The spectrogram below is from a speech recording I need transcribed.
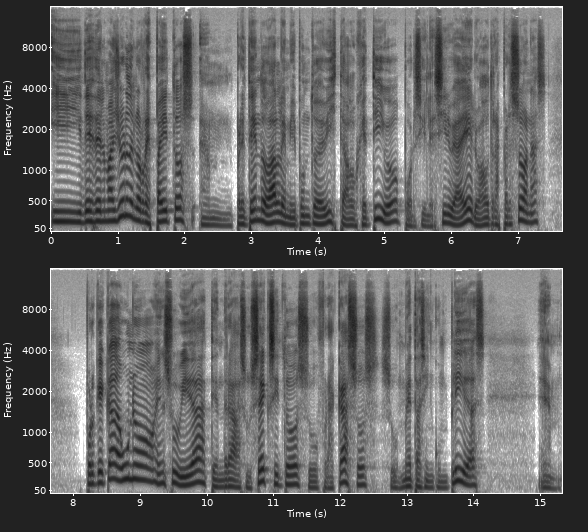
Y desde el mayor de los respetos em, pretendo darle mi punto de vista objetivo, por si le sirve a él o a otras personas, porque cada uno en su vida tendrá sus éxitos, sus fracasos, sus metas incumplidas, em,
